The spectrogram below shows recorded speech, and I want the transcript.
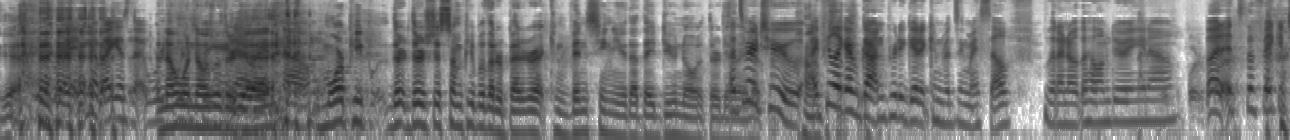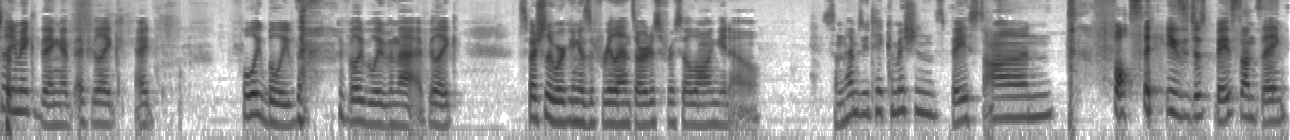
Yeah. Right. No, but I guess that we're, no we're one knows what they're figuring it out. doing. No. More people. There, there's just some people that are better at convincing you that they do know what they're doing. That's very true. I feel like I've true. gotten pretty good at convincing myself that I know what the hell I'm doing, you know. But it's the fake it till you make it thing. I, I feel like I fully believe that. I fully believe in that. I feel like, especially working as a freelance artist for so long, you know, sometimes you take commissions based on falsities, just based on saying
